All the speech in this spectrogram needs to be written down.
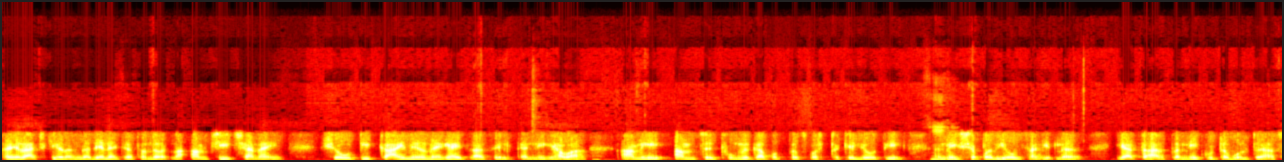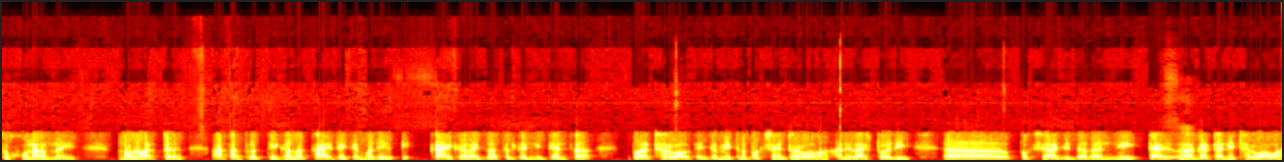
आणि राजकीय रंग देण्याच्या संदर्भात आमची इच्छा नाही. शेवटी काय निर्णय घ्यायचा असेल त्यांनी घ्यावा. आम्ही आमची भूमिका फक्त स्पष्ट केली होती. आणि शपथ घेऊन सांगितलं याचा अर्थ मी कुठं बोलतोय असं होणार नाही. मला वाटतं आता प्रत्येकाला काय त्याच्यामध्ये काय करायचं असेल त्यांनी त्यांचा ठरवावा त्यांच्या मित्र पक्षाने ठरवावा आणि राष्ट्रवादी पक्ष अजितदादांनी त्या गटाने ठरवावा.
